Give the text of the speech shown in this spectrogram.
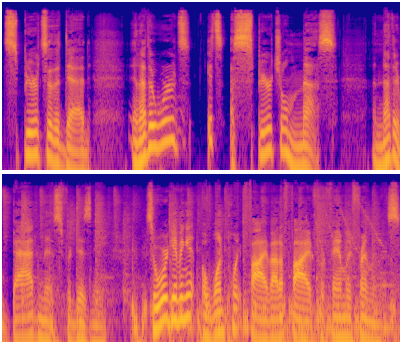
spirits of the dead. In other words, it's a spiritual mess. Another bad miss for Disney. So we're giving it a 1.5 out of 5 for family friendliness.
